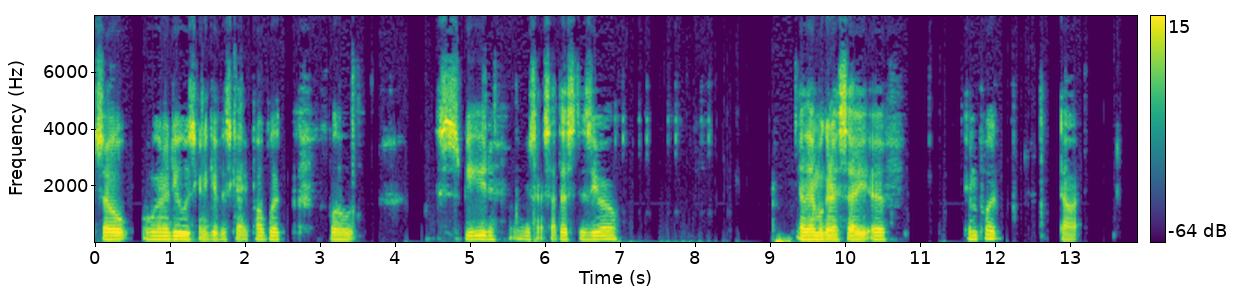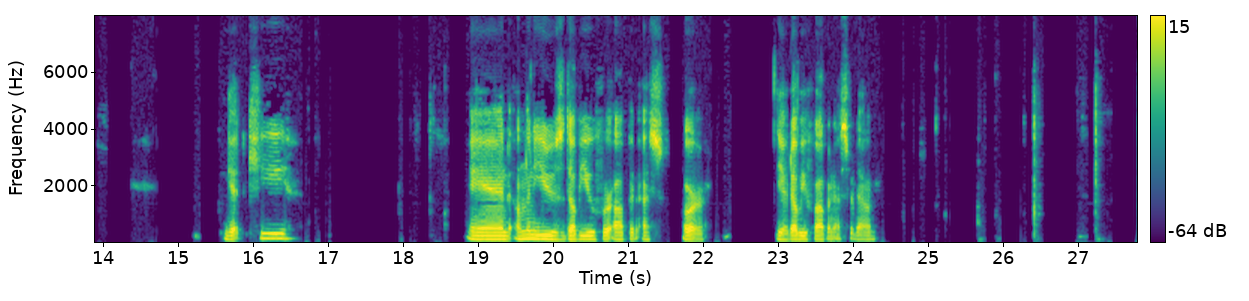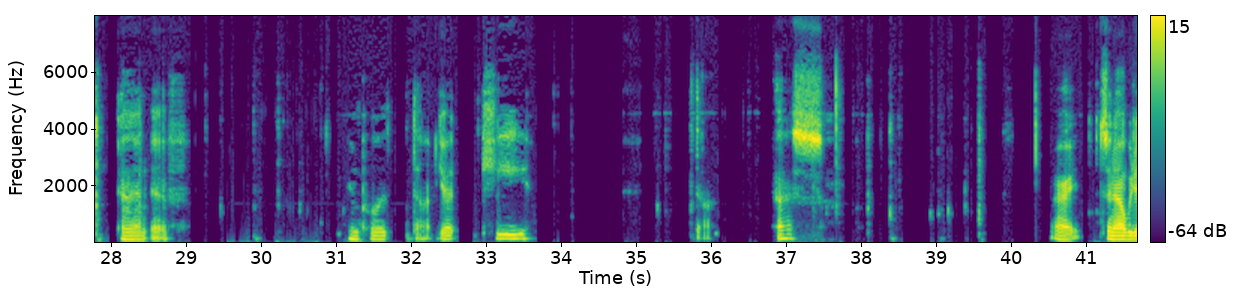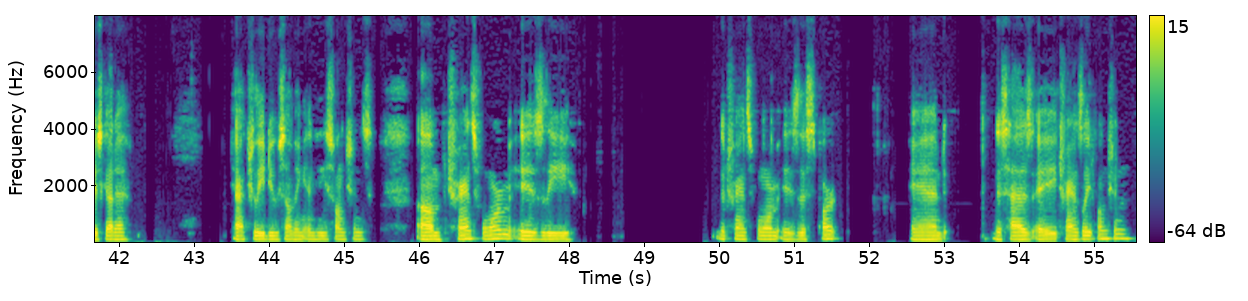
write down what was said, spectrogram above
So what we're going to do is going to give this guy public float speed. I'm just going to set this to zero, and then we're going to say if input dot get key. And I'm going to use W for up and S or yeah W for up and S for down. And then if input dot get key dot S alright so now we just gotta actually do something in these functions. Um, transform is the the transform is this part and this has a translate function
